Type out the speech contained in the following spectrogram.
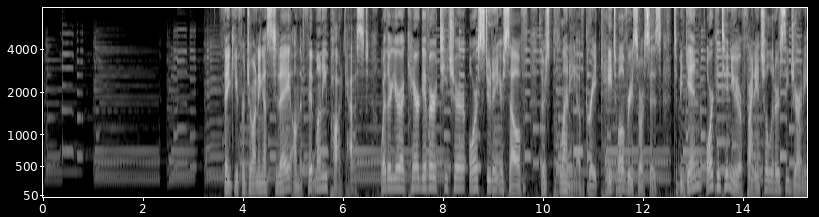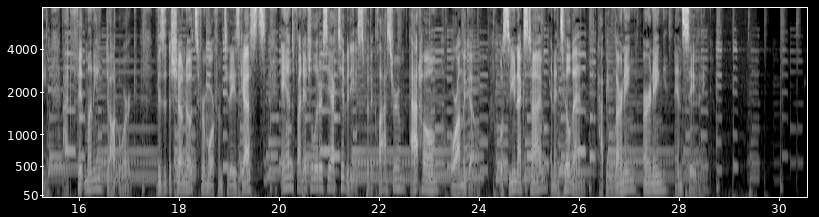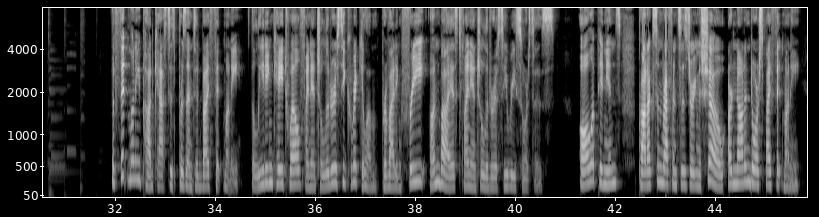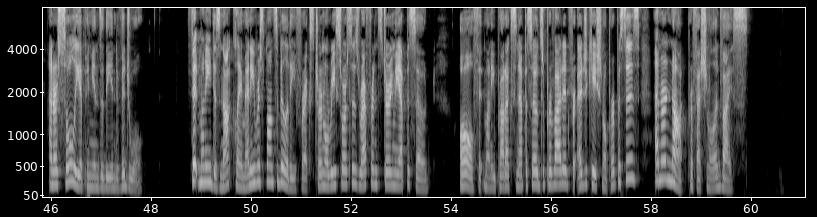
Thank you for joining us today on the Fit Money Podcast. Whether you're a caregiver, teacher, or student yourself, there's plenty of great K 12 resources to begin or continue your financial literacy journey at fitmoney.org. Visit the show notes for more from today's guests and financial literacy activities for the classroom, at home, or on the go. We'll see you next time, and until then, happy learning, earning, and saving. The Fit Money podcast is presented by Fit Money, the leading K 12 financial literacy curriculum providing free, unbiased financial literacy resources. All opinions, products, and references during the show are not endorsed by Fit Money and are solely opinions of the individual. Fit Money does not claim any responsibility for external resources referenced during the episode. All Fit Money products and episodes are provided for educational purposes and are not professional advice.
